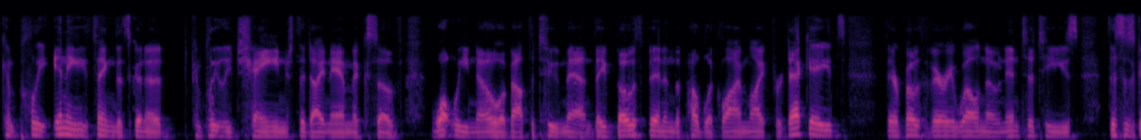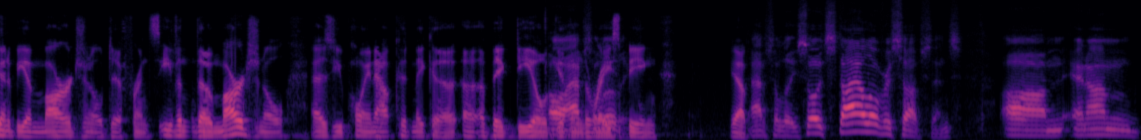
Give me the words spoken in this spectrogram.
complete anything that's going to completely change the dynamics of what we know about the two men. They've both been in the public limelight for decades. They're both very well known entities. This is going to be a marginal difference, even though marginal, as you point out, could make a, a big deal Oh, given the race being. Yeah. Absolutely. So it's style over substance. Um, and I'm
